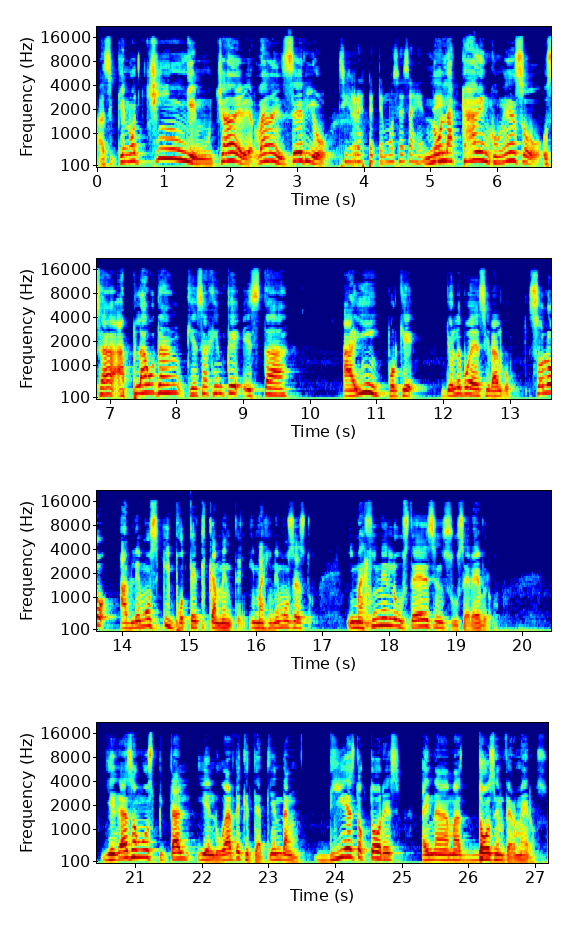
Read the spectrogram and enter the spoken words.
Así que no chingue, mucha, de verdad, en serio. Sí, respetemos a esa gente. No la caben con eso. O sea, aplaudan que esa gente está ahí, porque yo les voy a decir algo. Solo hablemos hipotéticamente. Imaginemos esto. Imagínenlo ustedes en su cerebro. Llegas a un hospital y en lugar de que te atiendan 10 doctores, hay nada más dos enfermeros,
